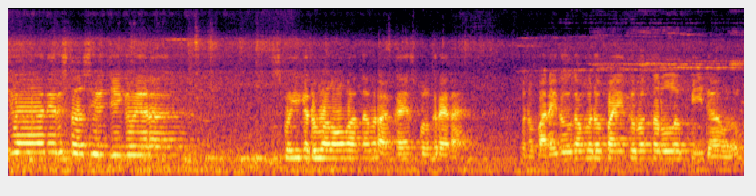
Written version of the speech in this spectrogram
tujuan dari stasiun Jinggoyara sebagai kedua lompatan rangkaian 10 kereta. Penumpang itu kamu penumpang yang turun terlebih dahulu.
